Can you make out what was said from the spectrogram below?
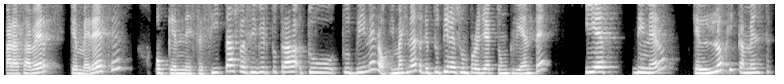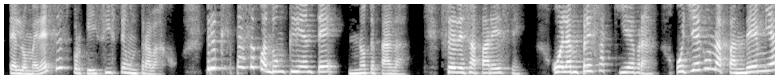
para saber que mereces o que necesitas recibir tu, tu, tu dinero. Imagínate que tú tienes un proyecto, un cliente, y es dinero que lógicamente te lo mereces porque hiciste un trabajo. Pero ¿qué pasa cuando un cliente no te paga? Se desaparece o la empresa quiebra o llega una pandemia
